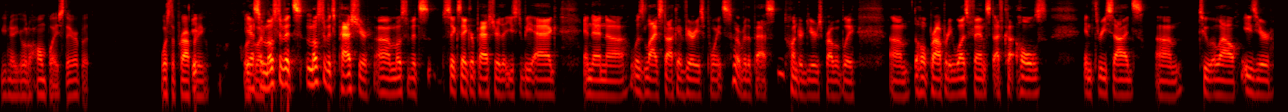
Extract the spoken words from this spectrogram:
you know your little home place there, but what's the property? Yeah, like? so most of it's most of it's pasture. Um, most of it's six acre pasture that used to be ag, and then uh, was livestock at various points over the past hundred years, probably. Um, the whole property was fenced. I've cut holes in three sides um, to allow easier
